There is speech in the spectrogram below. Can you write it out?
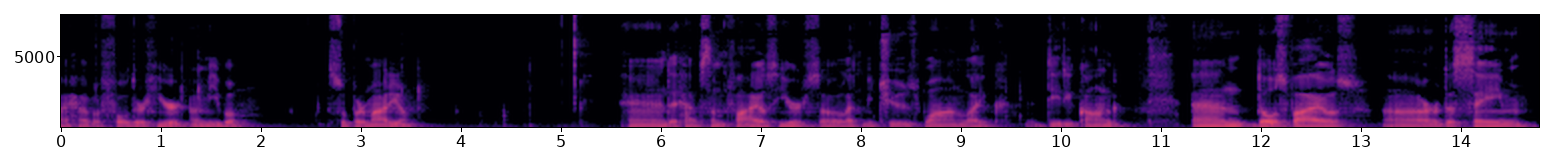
I have a folder here, Amiibo, Super Mario. And I have some files here, so let me choose one like Diddy Kong. And those files are the same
